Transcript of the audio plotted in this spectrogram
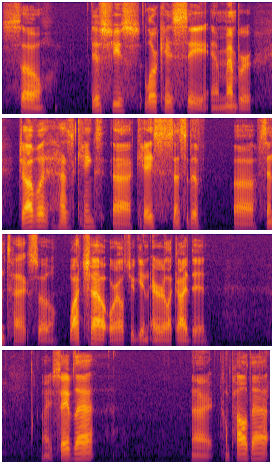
So, just use lowercase c and remember Java has case, uh, case sensitive uh, syntax so watch out or else you get an error like I did. Alright, save that. Alright, compile that.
